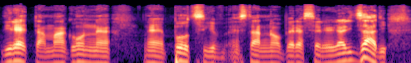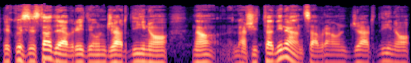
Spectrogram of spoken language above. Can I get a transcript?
diretta ma con eh, pozzi che stanno per essere realizzati e quest'estate avrete un giardino, no? la cittadinanza avrà un giardino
